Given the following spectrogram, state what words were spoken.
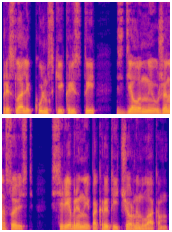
прислали кульмские кресты, сделанные уже на совесть, серебряные, покрытые черным лаком.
